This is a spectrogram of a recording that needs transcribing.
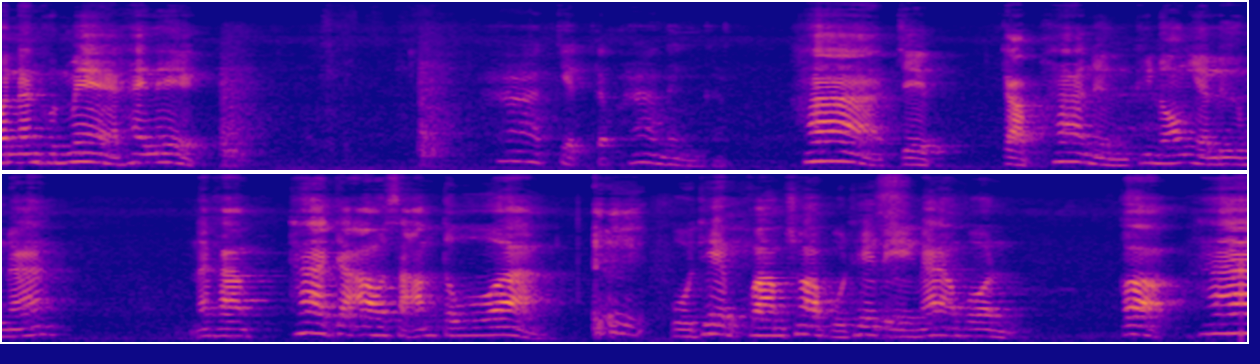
วันนั้นคุณแม่ให้เลขห้าเจ็ดกับห้าหนึ่งครับห้าเจ็ดกับห้าหนึ่งพี่น้องอย่าลืมนะนะครับ ถ้าจะเอาสามตัว ปู่เทพความชอบปู่เทพเองนะอัมพลก็ห้า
